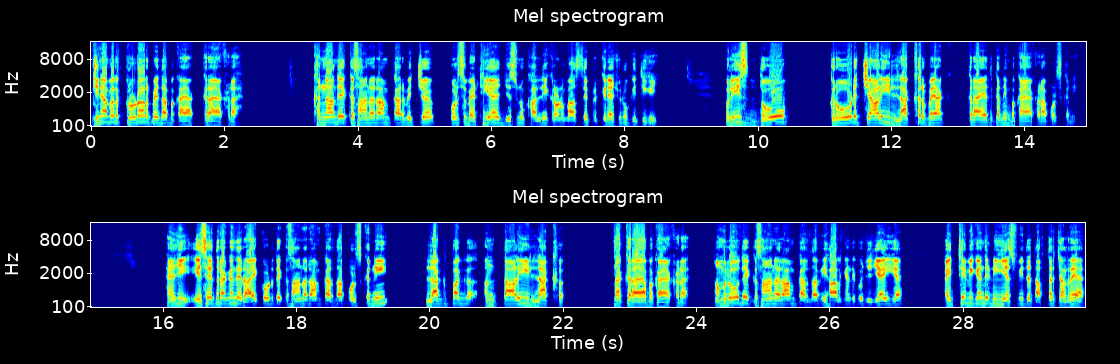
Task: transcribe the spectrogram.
ਜਿਨ੍ਹਾਂ ਵੱਲ ਕਰੋੜਾਂ ਰੁਪਏ ਦਾ ਬਕਾਇਆ ਕਿਰਾਇਆ ਖੜਾ ਹੈ। ਖੰਨਾ ਦੇ ਕਿਸਾਨ ਆਰਾਮ ਘਰ ਵਿੱਚ ਪੁਲਿਸ ਬੈਠੀ ਹੈ, ਜਿਸ ਨੂੰ ਖਾਲੀ ਕਰਾਉਣ ਵਾਸਤੇ ਪ੍ਰਕਿਰਿਆ ਸ਼ੁਰੂ ਕੀਤੀ ਗਈ। ਪੁਲਿਸ 2 ਕਰੋੜ 40 ਲੱਖ ਰੁਪਇਆ ਕਿਰਾਇਤ ਕਰਨੀ, ਬਕਾਇਆ ਖੜਾ ਪੁਲਿਸ ਕਰਨੀ। ਹੈ ਜੀ, ਇਸੇ ਤਰ੍ਹਾਂ ਕਹਿੰਦੇ ਰਾਏਕੋਟ ਦੇ ਕਿਸਾਨ ਆਰਾਮ ਘਰ ਦਾ ਪੁਲਿਸ ਕਰਨੀ, ਲਗਭਗ 39 ਲੱਖ ਦਾ ਕਿਰਾਇਆ ਬਕਾਇਆ ਖੜਾ ਹੈ। ਅਮਲੋ ਦੇ ਕਿਸਾਨ ਆਰਾਮ ਘਰ ਦਾ ਵੀ ਹਾਲ ਕਹਿੰਦੇ ਕੁਝ ਅਜਿਹਾ ਹੀ ਹੈ। ਇੱਥੇ ਵੀ ਕਹਿੰਦੇ ਡੀਐਸਪੀ ਦਾ ਦਫ਼ਤਰ ਚੱਲ ਰਿਹਾ ਹੈ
